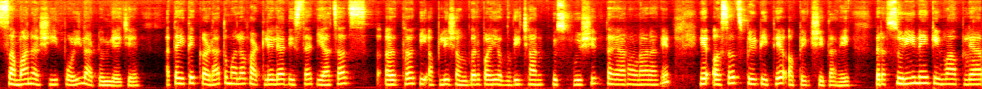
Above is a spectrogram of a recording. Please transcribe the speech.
समान अशी पोळी लाटून घ्यायची आहे. आता इथे कडा तुम्हाला फाटलेल्या दिसत आहेत याचाच अर्थ की आपली शंकरपाळी अगदी छान खुसखुशीत तयार होणार आहे. हे असंच पीठ इथे अपेक्षित आहे. तर सुरीने किंवा आपल्या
